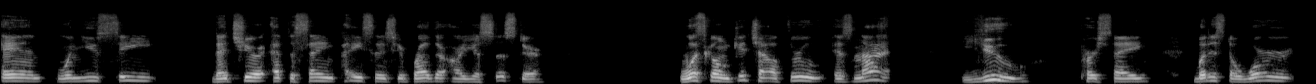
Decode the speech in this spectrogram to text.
And when you see that you're at the same pace as your brother or your sister, what's going to get y'all through is not you per se, but it's the word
